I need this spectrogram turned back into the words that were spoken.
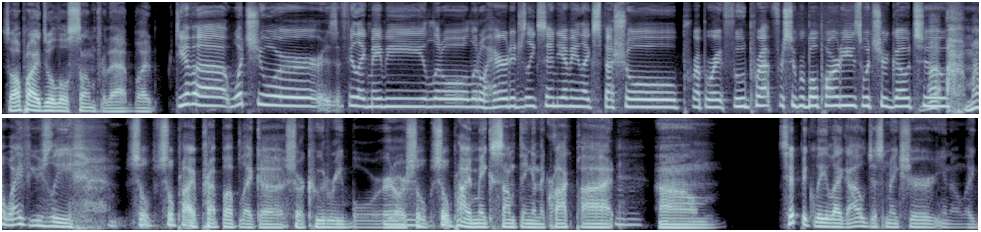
So I'll probably do a little something for that. But Do you have a what's your does it feel like maybe little little heritage leaks in? Do you have any like special preparate food prep for Super Bowl parties? What's your go to? my, my wife usually she'll she'll probably prep up like a charcuterie board, or she'll she'll probably make something in the crock pot. Um, typically, like I'll just make sure you know, like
